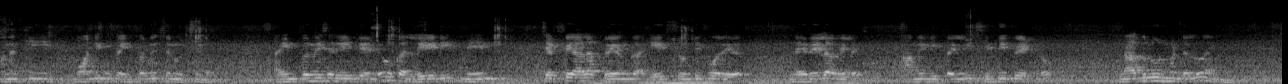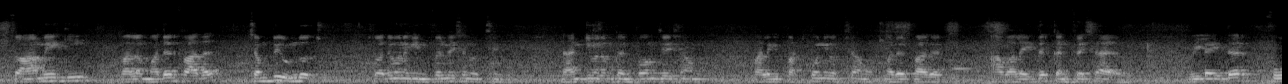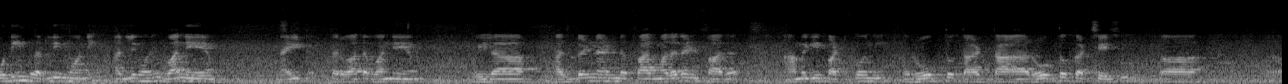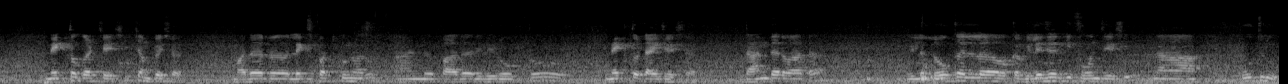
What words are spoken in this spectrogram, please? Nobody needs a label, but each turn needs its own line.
మనకి మార్నింగ్ ఒక ఇన్ఫర్మేషన్ వచ్చింది. ఆ ఇన్ఫర్మేషన్ ఏంటి అంటే ఒక lady name చెప్పేయాల Priyanka age twenty four years Nerela village. ఆమెకి పెళ్ళి సిద్దిపేటలో నాగులూరు మండల్లో అయింది. సో ఆమెకి వాళ్ళ మదర్ ఫాదర్ చంపి ఉండొచ్చు. సో అది మనకి ఇన్ఫర్మేషన్ వచ్చింది. దానికి మనం కన్ఫర్మ్ చేసాము వాళ్ళకి పట్టుకొని వచ్చాము మదర్ ఫాదర్. వాళ్ళ ఇద్దరు కన్ఫెస్ అయ్యారు. వీళ్ళ ఇద్దరు fourteenth early morning early morning one AM night తర్వాత వన్ ఏఎం వీళ్ళ హస్బెండ్ అండ్ ఫా మదర్ అండ్ ఫాదర్ ఆమెకి పట్టుకొని రోప్తో తా రోప్తో కట్ చేసి నెక్తో కట్ చేసి చంపేశారు. మదర్ లెగ్స్ పట్టుకున్నారు అండ్ ఫాదర్ ఇది రోప్తో నెక్తో టై చేశారు. దాని తర్వాత వీళ్ళ లోకల్ ఒక విలేజర్కి ఫోన్ చేసి నా కూతురు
